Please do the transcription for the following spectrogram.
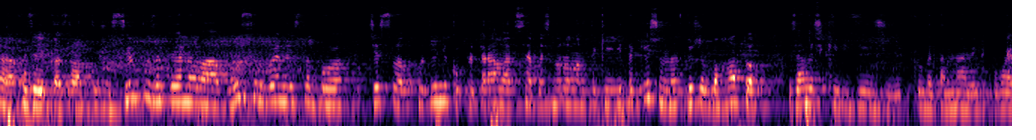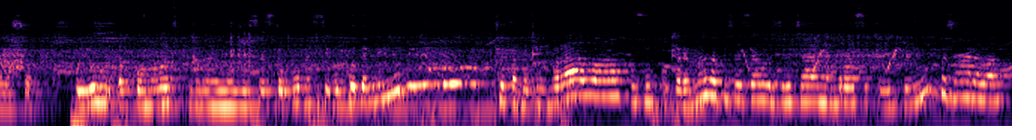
Е, Хазяйка зранку вже сірку закинула, мусор винесла, бо чистила в холодильнику, притирала в себе з Мироном такі їдаки, що в нас дуже багато залишків їжі. Ми там навіть буває, що по йогуртах, по молочку, воно йому вже все з роботності виходить, ми. Що там поприбирала, посудку перемила після цього звичайно, моросику від пивні пожарила.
